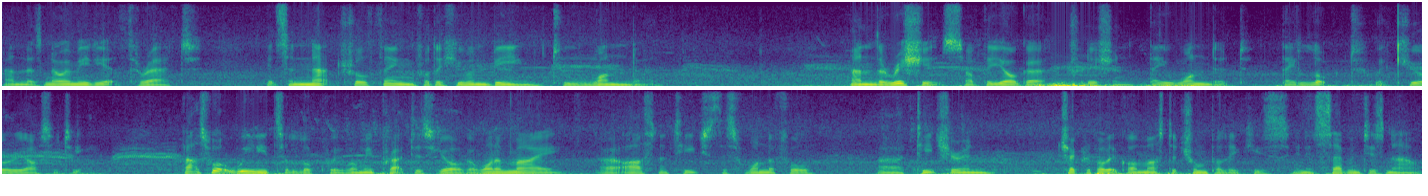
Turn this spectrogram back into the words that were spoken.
and there's no immediate threat, it's a natural thing for the human being to wonder. And the rishis of the yoga tradition, they wondered, they looked with curiosity. That's what we need to look with when we practice yoga. One of my uh, asana teachers, this wonderful uh, teacher in Czech Republic called Master Čumpelík, he's in his 70s now.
